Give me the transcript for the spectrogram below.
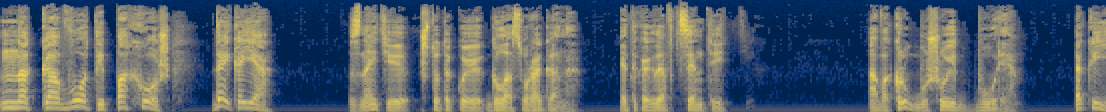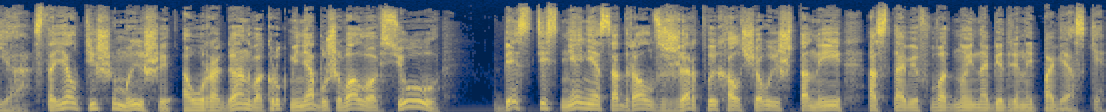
«На кого ты похож? Дай-ка я!» Знаете, что такое глаз урагана? Это когда в центре а вокруг бушует буря. Так и я. Стоял тише мыши, а ураган вокруг меня бушевал вовсю. Без стеснения содрал с жертвы холщовые штаны, оставив в одной набедренной повязке.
